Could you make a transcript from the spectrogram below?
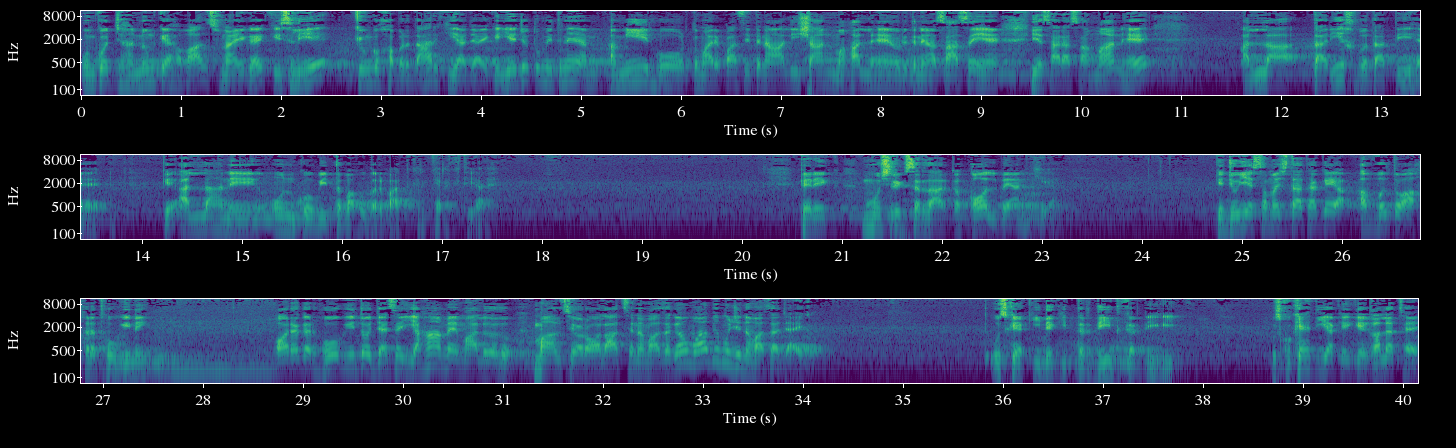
ان کو جہنم کے حوال سنائے گئے کہ اس لیے؟ کہ ان کو خبردار کیا جائے کہ یہ جو تم اتنے امیر ہو اور تمہارے پاس اتنا عالی شان محل ہیں اور اتنے اثاثے ہیں، یہ سارا سامان ہے، اللہ تاریخ بتاتی ہے کہ اللہ نے ان کو بھی تباہ و برباد کر کے رکھ دیا ہے۔ پھر ایک مشرق سردار کا قول بیان کیا کہ جو یہ سمجھتا تھا کہ اول تو آخرت ہوگی نہیں، اور اگر ہوگی تو جیسے یہاں میں مال مال سے اور اولاد سے نوازا گیا ہوں، وہاں بھی مجھے نوازا جائے گا۔ تو اس کے عقیدے کی تردید کر دی گئی۔ اس کو کہہ دیا کہ یہ غلط ہے۔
